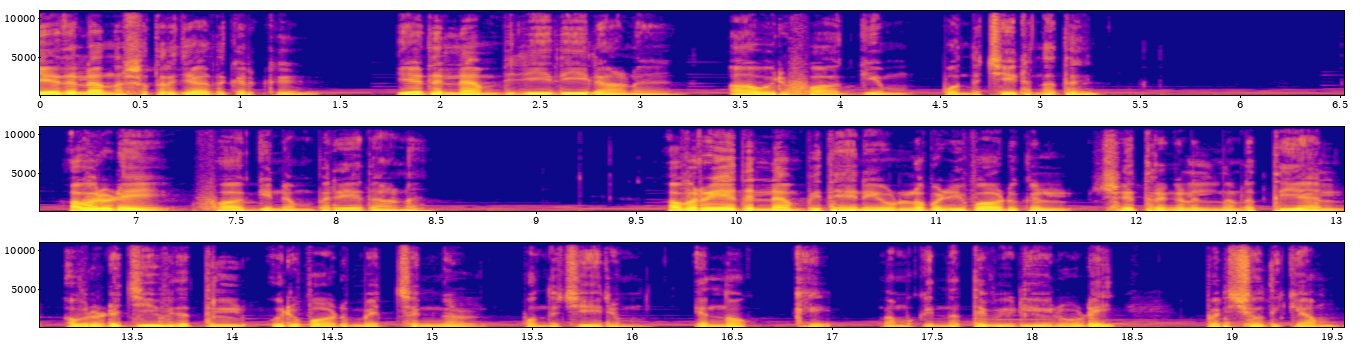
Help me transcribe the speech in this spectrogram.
ഏതെല്ലാം നക്ഷത്രജാതകർക്ക് ഏതെല്ലാം രീതിയിലാണ് ആ ഒരു ഭാഗ്യം വന്നു ചേരുന്നത് അവരുടെ ഭാഗ്യ നമ്പർ ഏതാണ്? അവർ ഏതെല്ലാം വിധേനയുള്ള വഴിപാടുകൾ ക്ഷേത്രങ്ങളിൽ നടത്തിയാൽ അവരുടെ ജീവിതത്തിൽ ഒരുപാട് മെച്ചങ്ങൾ വന്നു ചേരും എന്നൊക്കെ നമുക്ക് ഇന്നത്തെ വീഡിയോയിലൂടെ പരിശോധിക്കാം.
